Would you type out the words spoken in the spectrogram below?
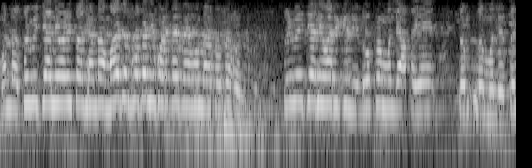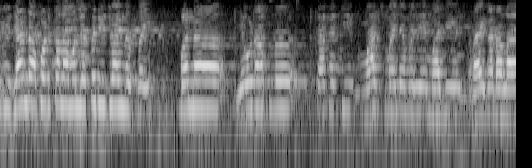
म्हणलं सव्वीस जानेवारीचा झेंडा माझ्याच हाताने फडकायचा आहे म्हणलं आता जाऊन सव्वीस जानेवारी गेली. लोक म्हणले आता हे संपलं म्हणले. सव्वीस झेंडा फडकला म्हणले तरी जॉईनच नाही. पण एवढं आपलं काका की मार्च महिन्यामध्ये माझी रायगडाला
